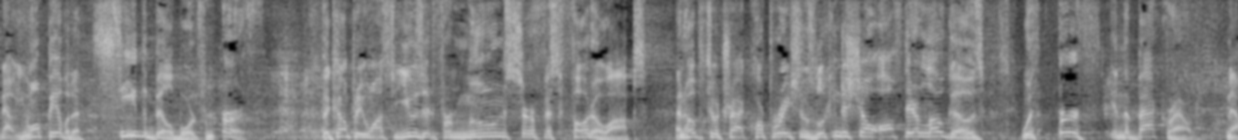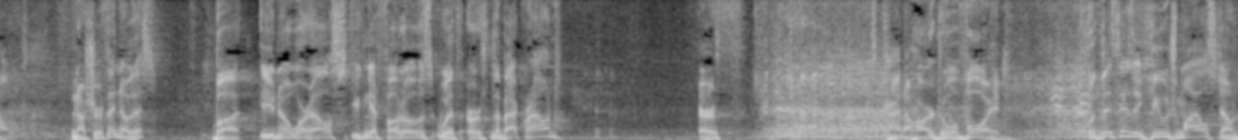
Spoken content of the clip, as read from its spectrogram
Now, you won't be able to see the billboard from Earth. The company wants to use it for moon surface photo ops and hopes to attract corporations looking to show off their logos with Earth in the background. Now, not sure if they know this, but you know where else you can get photos with Earth in the background? Earth. It's kind of hard to avoid. But this is a huge milestone.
